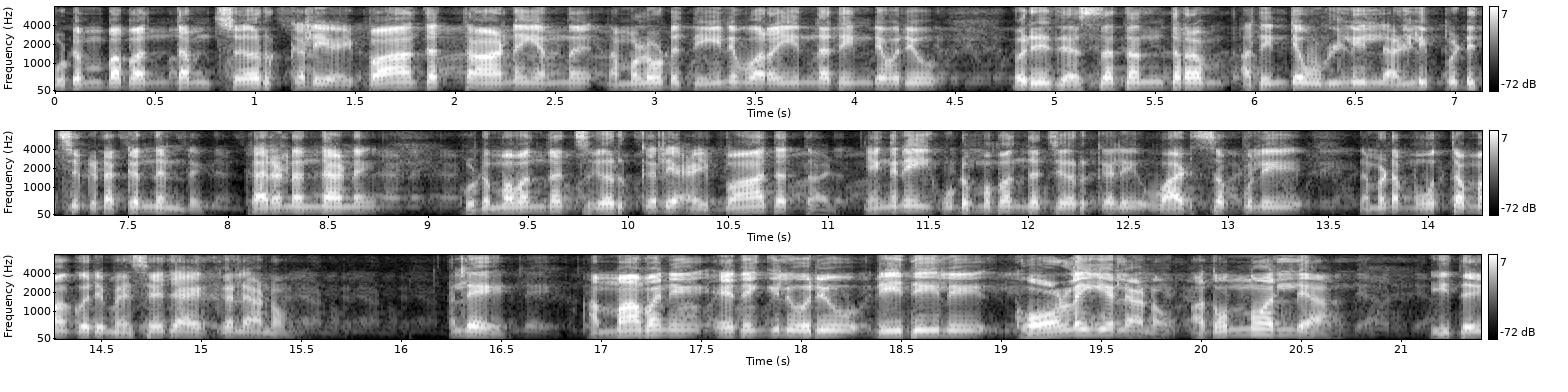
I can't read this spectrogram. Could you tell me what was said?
കുടുംബ ബന്ധം ചേർക്കൽ ഇബാദത്താണ് എന്ന് നമ്മളോട് ദീന് പറയുന്നതിന്റെ ഒരു ഒരു രസതന്ത്രം അതിന്റെ ഉള്ളിൽ അള്ളിപ്പിടിച്ച് കിടക്കുന്നുണ്ട്. കാരണം എന്താണ്? കുടുംബബന്ധം ചേർക്കൽ ഇബാദത്താണ്. എങ്ങനെ ഈ കുടുംബബന്ധം ചേർക്കൽ വാട്സപ്പിൽ നമ്മുടെ മൂത്തമ്മക്ക് ഒരു മെസ്സേജ് അയക്കലാണോ? അല്ലേ? അമ്മാവന് ഏതെങ്കിലും ഒരു രീതിയിൽ കോളയ്യലാണോ? അതൊന്നുമല്ല. ഇത്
